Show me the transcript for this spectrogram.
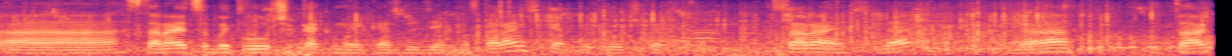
э, старается быть лучше, как мы каждый день. Мы стараемся как быть лучше каждый день? Стараемся, да? Да. Так.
